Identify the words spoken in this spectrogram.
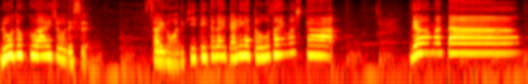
朗読は以上です。最後まで聞いていただいてありがとうございました。ではまた。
